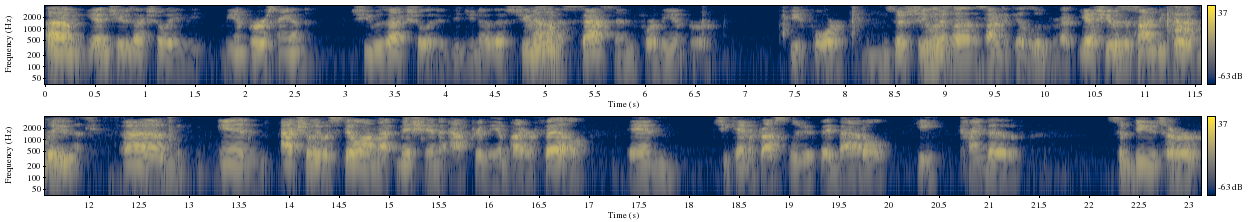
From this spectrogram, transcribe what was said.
Um, yeah, and she was actually the, the Emperor's hand. She was actually. Did you know this? She was No. an assassin for the Emperor before. So she, she was went- uh, assigned to kill Luke, right? Yeah, she was assigned to kill Luke, um, and actually was still on that mission after the Empire fell. And she came across Luke. They battle. He kind of subdues her,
